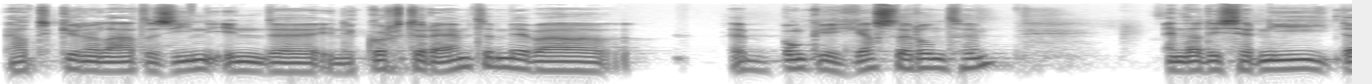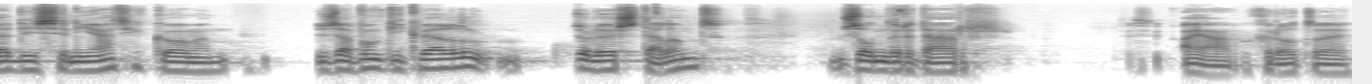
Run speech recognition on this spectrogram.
had kunnen laten zien in de, in de korte ruimte met wat bonkige gasten rond hem. En dat is, er niet, dat is er niet uitgekomen. Dus dat vond ik wel teleurstellend. Zonder daar ah ja, grote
